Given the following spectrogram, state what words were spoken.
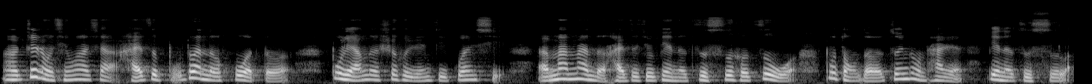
嗯，这种情况下，孩子不断的获得不良的社会人际关系，呃，慢慢的孩子就变得自私和自我，不懂得尊重他人，变得自私了。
